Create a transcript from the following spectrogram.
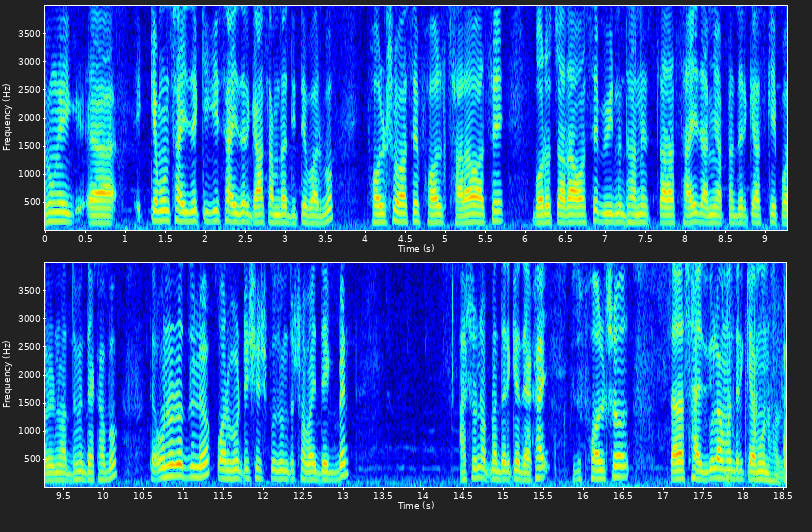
এবং এই কেমন সাইজে কী কী সাইজের গাছ আমরা দিতে পারব। ফলসও আছে, ফল ছাড়াও আছে, বড় চারাও আছে, বিভিন্ন ধরনের চারা সাইজ আমি আপনাদেরকে আজকে এই পর্বের মাধ্যমে দেখাবো। তো অনুরোধ হলেও পর্বটি শেষ পর্যন্ত সবাই দেখবেন। আসুন আপনাদেরকে দেখাই কিছু ফলসহ চারা সাইজগুলো আমাদের কেমন হবে।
